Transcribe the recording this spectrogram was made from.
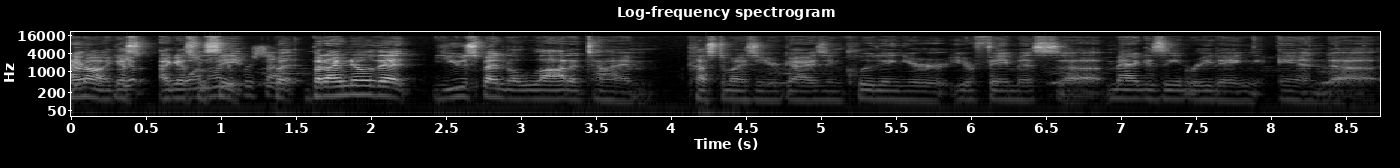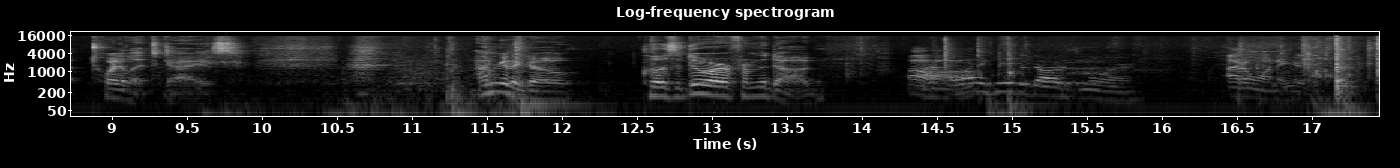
don't know. I guess Yep, I guess we'll see. But but I know that you spend a lot of time customizing your guys, including your your famous uh, magazine reading and uh, toilet guys. I'm gonna go close the door from the dog. Oh, I, I want to hear the dogs more. I don't want to hear that.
